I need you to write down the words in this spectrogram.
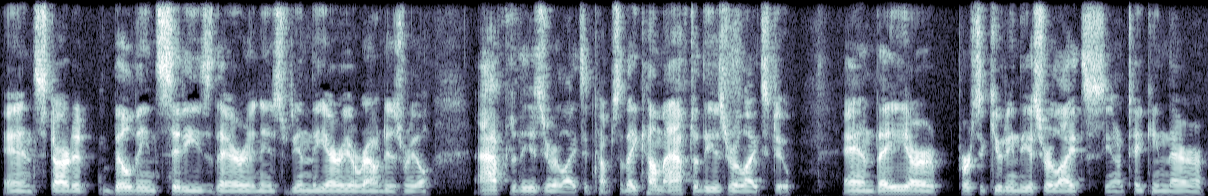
and started building cities there in, in the area around Israel after the Israelites had come. So they come after the Israelites do. And they are persecuting the Israelites, you know, taking their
